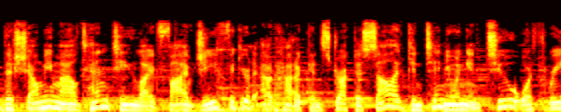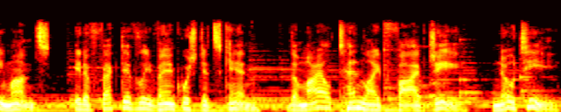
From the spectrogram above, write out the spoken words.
The Xiaomi Mile 10T Lite 5G figured out how to construct a solid continuing in two or three months. It effectively vanquished its kin, the Mile 10 Lite 5G, no T,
